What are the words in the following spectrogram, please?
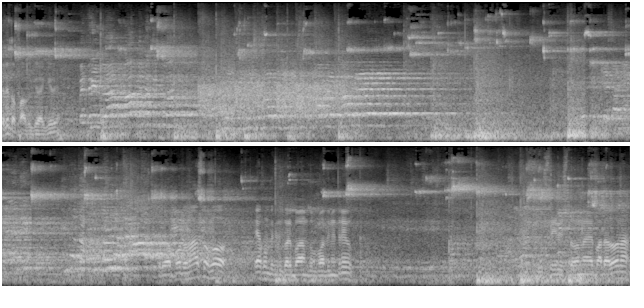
Τρίτο πάω του Κυριακίδη. Από τον άστοχο έχουν παιχνιδικό ριμπάουν από τον Παπαδημητρίου. Στείλει στον ε, Πανταλώνα.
